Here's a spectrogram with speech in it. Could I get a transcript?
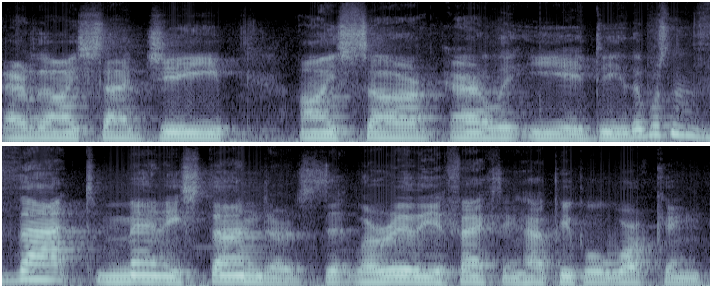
early ISAD G, ISAAR, early EAD. There wasn't that many standards that were really affecting how people were working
